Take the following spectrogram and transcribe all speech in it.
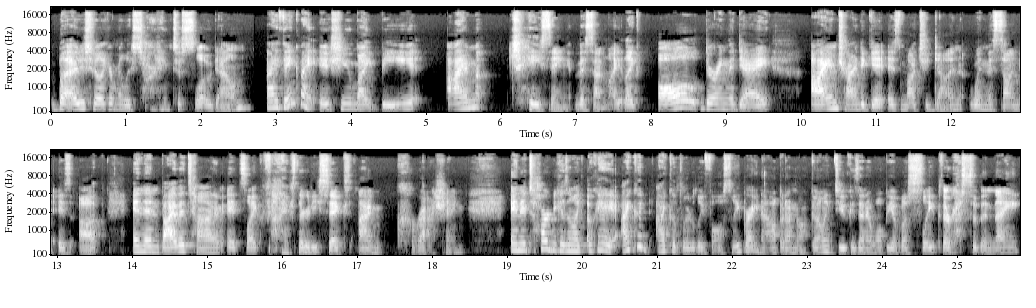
but I just feel like I'm really starting to slow down. I think my issue might be I'm chasing the sunlight. Like all during the day, I am trying to get as much done when the sun is up. And then by the time it's like 5:36, I'm crashing. And it's hard because I'm like, okay, I could I could literally fall asleep right now, but I'm not going to because then I won't be able to sleep the rest of the night.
